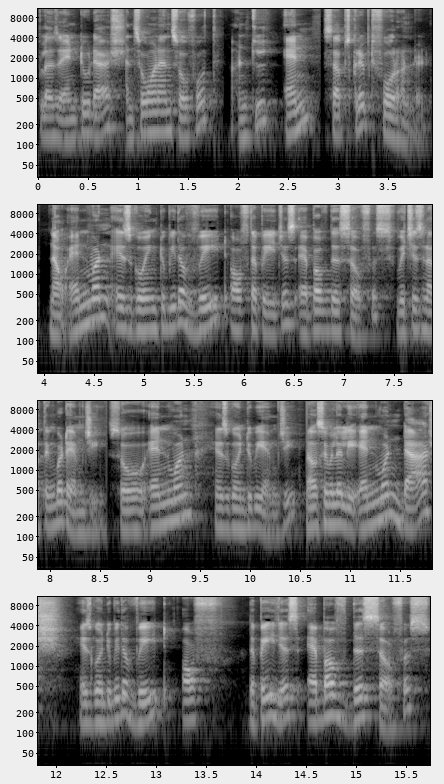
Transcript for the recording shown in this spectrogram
plus n2 dash and so on and so forth until n subscript 400 now n1 is going to be the weight of the pages above the surface which is nothing but mg so n1 is going to be mg now similarly n1 dash is going to be the weight of the pages above this surface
